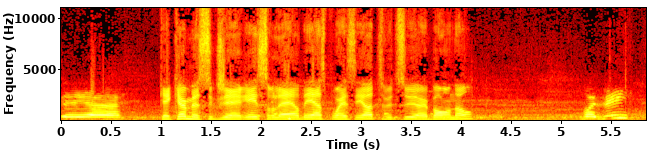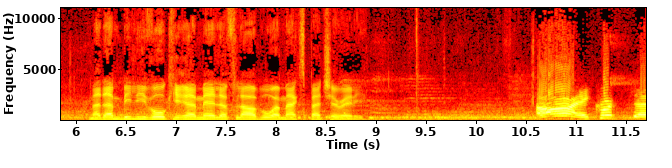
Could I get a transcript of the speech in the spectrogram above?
c'est... Quelqu'un me suggéré sur le rds.ca, tu veux-tu un bon nom? Vas-y. Madame Béliveau qui remet le flambeau à Max Pacioretty. Ah, écoute, euh,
